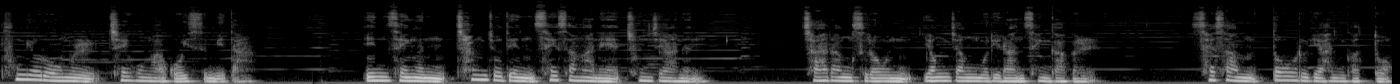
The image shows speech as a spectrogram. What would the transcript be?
풍요로움을 제공하고 있습니다. 인생은 창조된 세상 안에 존재하는 자랑스러운 영장물이란 생각을 새삼 떠오르게 한 것도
